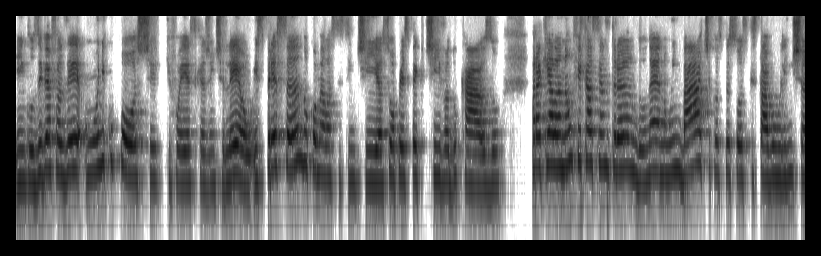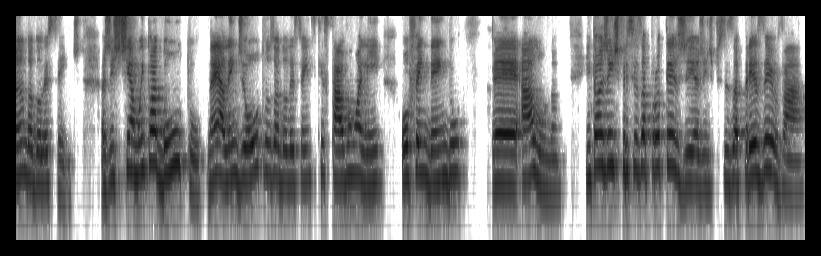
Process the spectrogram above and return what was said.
inclusive a fazer um único post, que foi esse que a gente leu, expressando como ela se sentia, sua perspectiva do caso, para que ela não ficasse entrando né, num embate com as pessoas que estavam linchando adolescente. A gente tinha muito adulto, né, além de outros adolescentes que estavam ali ofendendo é, a aluna. Então, a gente precisa proteger, a gente precisa preservar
